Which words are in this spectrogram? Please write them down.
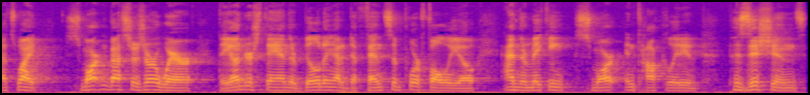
That's why smart investors are aware, they understand, they're building out a defensive portfolio, and they're making smart and calculated positions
